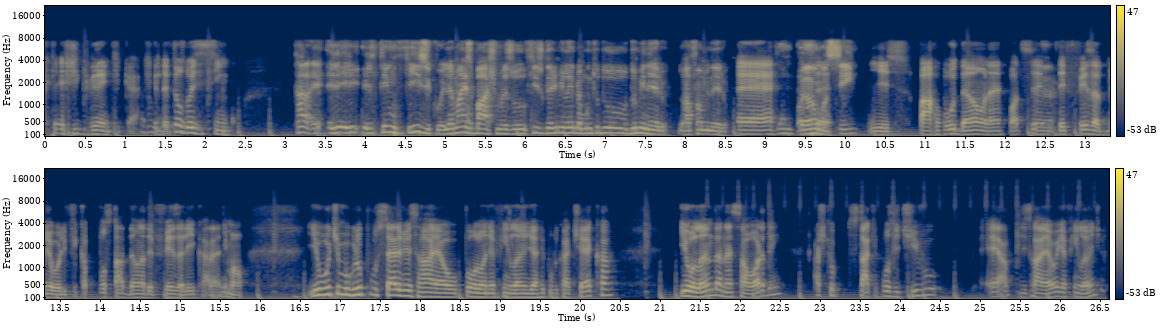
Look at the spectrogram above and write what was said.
Porque ele é gigante, cara. Acho que ele deve ter uns 2,5. Cara, ele, ele, ele, tem um físico, ele é mais baixo, mas o físico dele me lembra muito do, do Mineiro, do Rafael Mineiro. É. Então, assim. Isso. Parrudão, né? Pode ser. É. Defesa, meu, ele fica postadão na defesa ali, cara. É animal. E o último grupo, Sérvia, Israel, Polônia, Finlândia, República Tcheca e Holanda nessa ordem. Acho que o destaque positivo é a Israel e a Finlândia.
